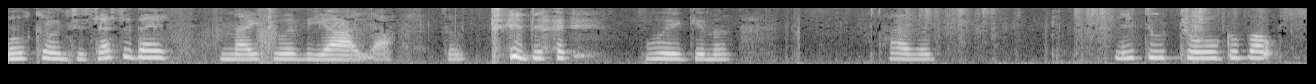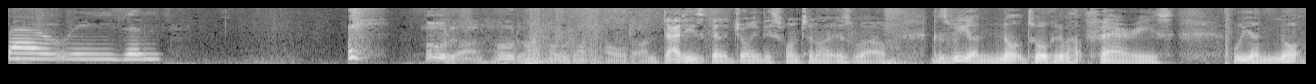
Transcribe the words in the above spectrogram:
Welcome to Saturday Night with Yaya. So today we're gonna have a little talk about fairies and Hold on, hold on, hold on, hold on. Daddy's to join this one tonight as well because we are not talking about fairies. We are not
